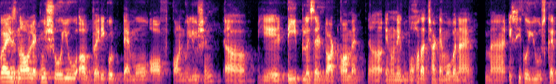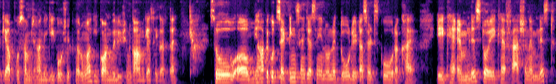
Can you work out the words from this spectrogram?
Guys, now let me show you a very good demo of convolution. Uh, ये deeplizard.com है। Uh, इन्होंने एक बहुत अच्छा डेमो बनाया है। मैं इसी को यूज़ करके आपको समझाने की कोशिश करूँगा कि कॉन्वोल्यूशन काम कैसे करता है। सो so, uh, यहाँ पे कुछ सेटिंग्स हैं जैसे इन्होंने दो डेटा सेट्स को रखा है। एक है एमनिस्ट और एक है फ़ैशन एमनिस्ट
